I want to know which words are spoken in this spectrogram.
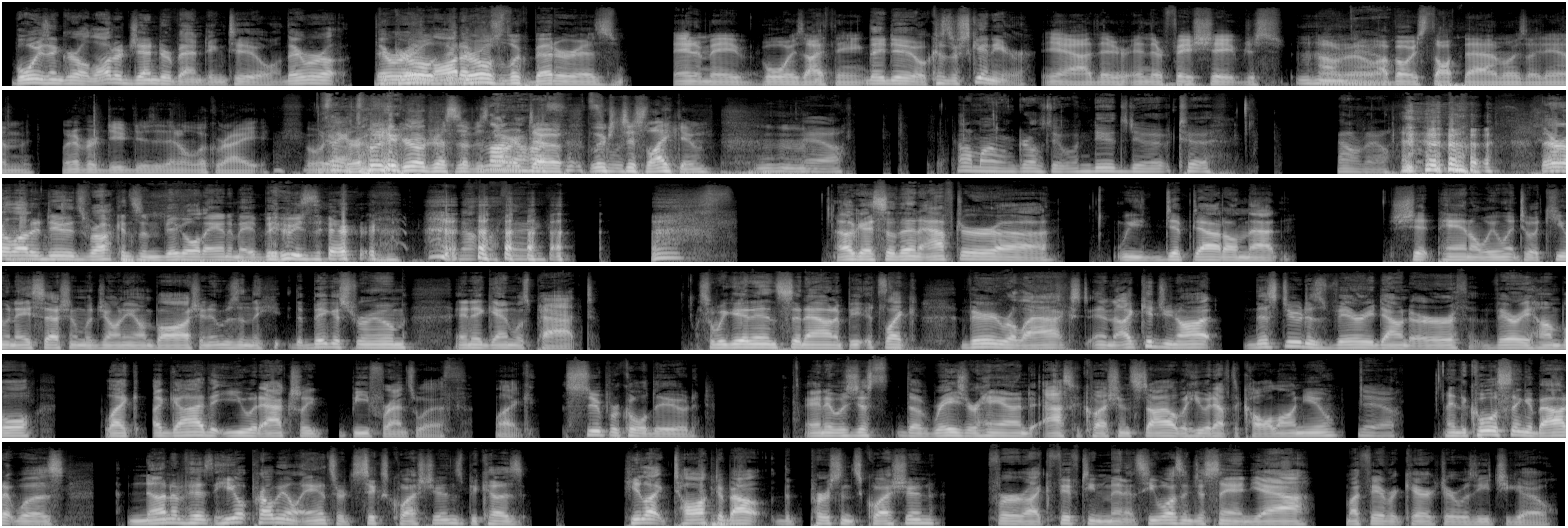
Boys and girls, a lot of gender bending too. There were there the were a lot the of girls look better as anime boys, I think. they do because they're skinnier. yeah, they're and their face shape just I Mhm. don't know. Yeah. I've always thought that. I'm always like, damn. Whenever a dude does it, they don't look right. But when, Yeah. a, girl, when a girl dresses up as Not gonna lie, Naruto, looks just like him. Mm-hmm. Yeah. I don't mind when girls do it. When dudes do it, to I don't know. there are a lot of dudes rocking some big old anime boobies there. Not my thing. okay, so then after uh, we dipped out on that shit panel, we went to a Q&A session with Johnny Yong Bosch, and it was in the the biggest room, and again was packed. So we get in, sit down, and be, it's like very relaxed. And I kid you not, this dude is very down to earth, very humble, like a guy that you would actually be friends with. Like super cool dude. And it was just the raise your hand, ask a question style, but he would have to call on you. Yeah. And the coolest thing about it was none of his he probably only answered six questions because he like talked about the person's question for like 15 minutes. He wasn't just saying, "Yeah, my favorite character was Ichigo."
